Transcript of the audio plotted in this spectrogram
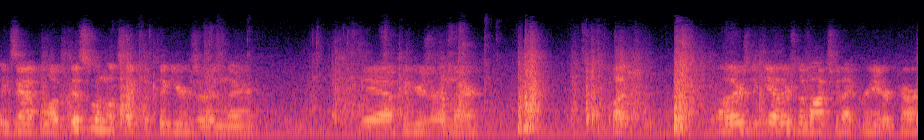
example of this one looks like the figures are in there. Yeah, figures are in there. But oh there's the yeah, there's the box for that creator car.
